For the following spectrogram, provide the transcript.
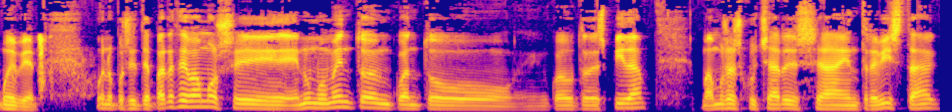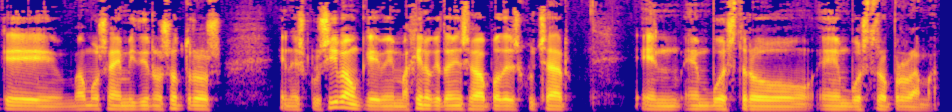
Muy bien. Bueno, pues si te parece, vamos eh, en un momento, en cuanto, en cuanto te despida, vamos a escuchar esa entrevista que vamos a emitir nosotros en exclusiva, aunque me imagino que también se va a poder escuchar en, en, vuestro, en vuestro programa.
